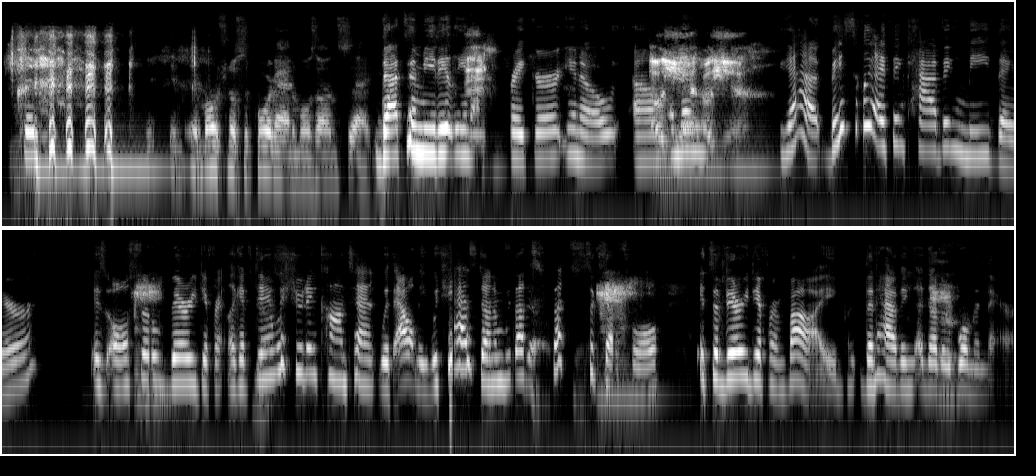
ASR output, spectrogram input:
So emotional support animals on set. that's immediately an icebreaker, you know. Um, oh and yeah, then- oh yeah. yeah, basically, I think having me there is also very different. Like if Dan Yes. was shooting content without me, which he has done, and that's Yeah. that's successful. It's a very different vibe than having another Yeah. woman there.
